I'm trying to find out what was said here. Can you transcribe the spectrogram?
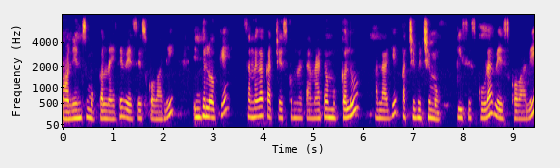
ఆనియన్స్ ముక్కలను అయితే వేసేసుకోవాలి. ఇందులోకి సన్నగా కట్ చేసుకున్న టమాటో ముక్కలు అలాగే పచ్చిమిర్చి ము పీసెస్ కూడా వేసుకోవాలి.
